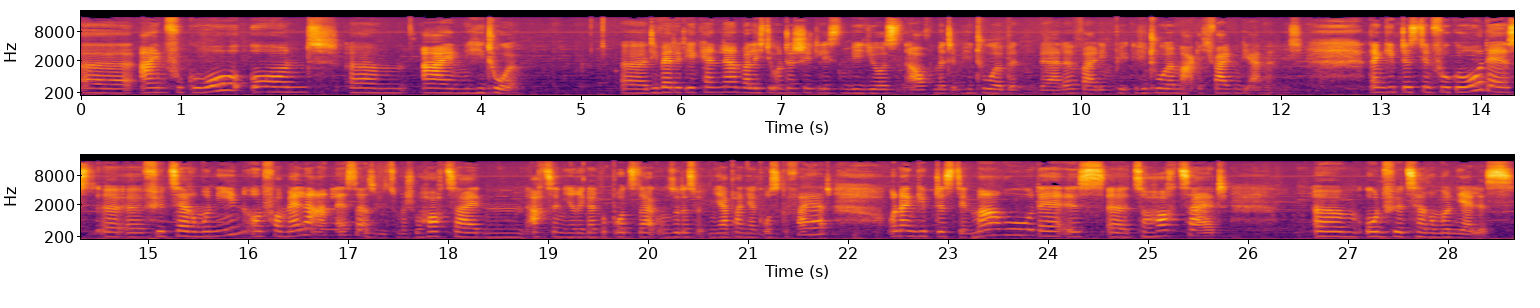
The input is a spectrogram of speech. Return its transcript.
äh, ein Fukuro und ähm, ein Hitoe. Äh, die werdet ihr kennenlernen, weil ich die unterschiedlichsten Videos auch mit dem Hitoe binden werde, weil den Hitoe mag ich falten, die anderen nicht. Dann gibt es den Fukuro, der ist äh, äh für Zeremonien und formelle Anlässe, also wie zum Beispiel Hochzeiten, 18-jähriger Geburtstag und so, das wird in Japan ja groß gefeiert. Und dann gibt es den Maru, der ist äh, zur Hochzeit ähm, und für Zeremonielles.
